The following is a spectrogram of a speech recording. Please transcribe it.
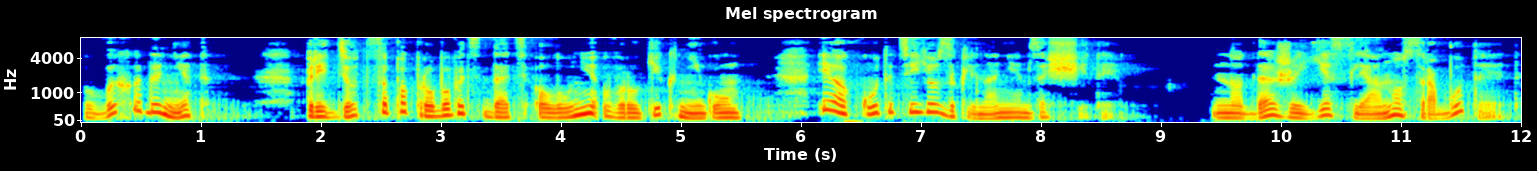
Выхода нет. Придется попробовать дать Луне в руки книгу и окутать ее заклинанием защиты. Но даже если оно сработает,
